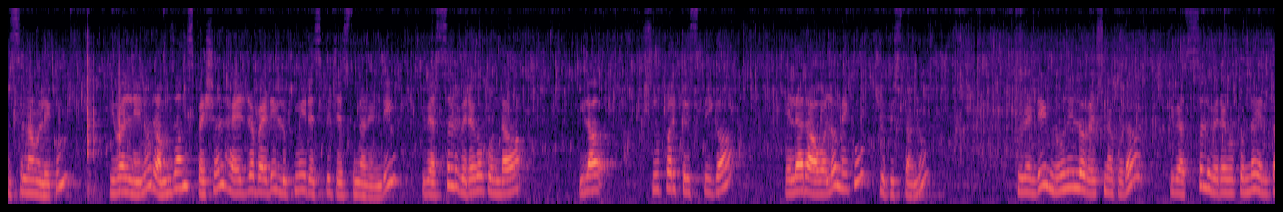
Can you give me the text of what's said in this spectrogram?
అస్సలం ఇవాళ నేను రంజాన్ స్పెషల్ హైదరాబాదీ లుక్మీ రెసిపీ చేస్తున్నానండి. ఇవి అస్సలు విరగకుండా ఇలా సూపర్ క్రిస్పీగా ఎలా రావాలో మీకు చూపిస్తాను. చూడండి నూనెలో వేసినా కూడా ఇవి అస్సలు విరగకుండా ఎంత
